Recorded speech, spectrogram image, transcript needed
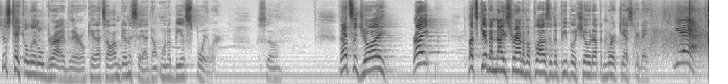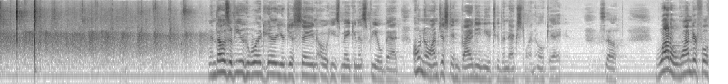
just take a little drive there, okay? That's all I'm going to say. I don't want to be a spoiler. So that's a joy, right? Let's give a nice round of applause to the people who showed up and worked yesterday. Yeah! And those of you who weren't here, you're just saying, oh, he's making us feel bad. Oh, no, I'm just inviting you to the next one, okay? So, what a wonderful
